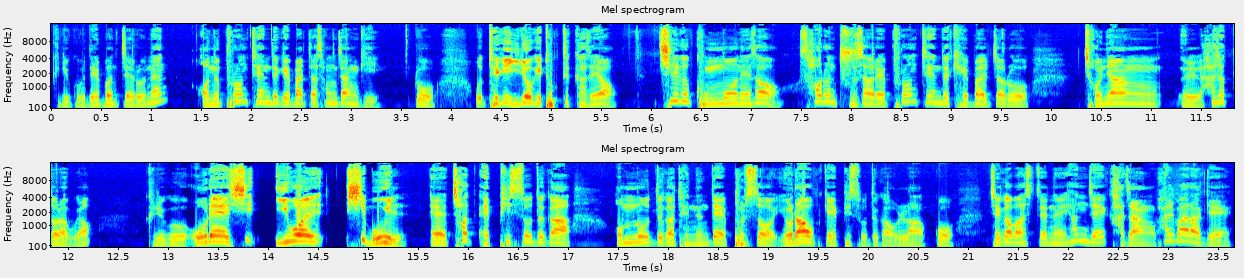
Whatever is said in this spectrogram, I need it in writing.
그리고 네 번째로는 어느 frontend 개발자 성장기로 어, 되게 이력이 독특하세요. 7급 공무원에서 32살의 frontend 개발자로 전향을 하셨더라고요. 그리고 올해 10, 2월 15일에 첫 에피소드가 업로드가 됐는데 벌써 19개 에피소드가 올라왔고 제가 봤을 때는 현재 가장 활발하게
